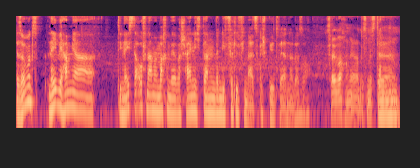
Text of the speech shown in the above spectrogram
sollen wir uns, nee, wir haben ja, die nächste Aufnahme machen wir wahrscheinlich dann, wenn die Viertelfinals gespielt werden oder so. Zwei Wochen, ja. Das müsste,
